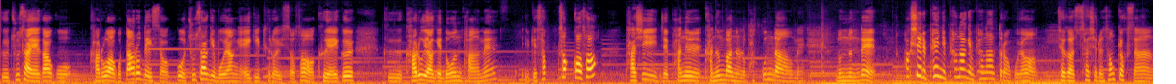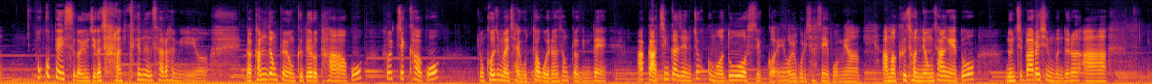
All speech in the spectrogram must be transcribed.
그 주사 액하고 가루하고 따로 돼 있어갖고 주사기 모양의 액이 들어 있어서 그 액을 그 가루약에 넣은 다음에 이렇게 섞, 섞어서 다시 이제 바늘 가는 바늘로 바꾼 다음에 놓는데 확실히 펜이 편하긴 편하더라고요. 제가 사실은 성격상 포커페이스가 유지가 잘 안 되는 사람이에요. 그러니까 감정 표현 그대로 다 하고 솔직하고 좀 거짓말 잘 못하고 이런 성격인데 아까 아침까지는 조금 어두웠을 거예요. 얼굴이 자세히 보면 아마 그 전 영상에도 눈치 빠르신 분들은 아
